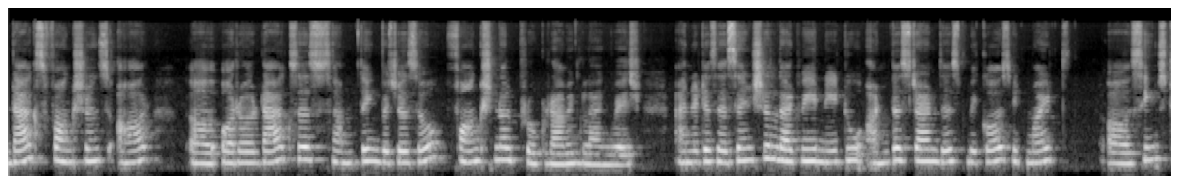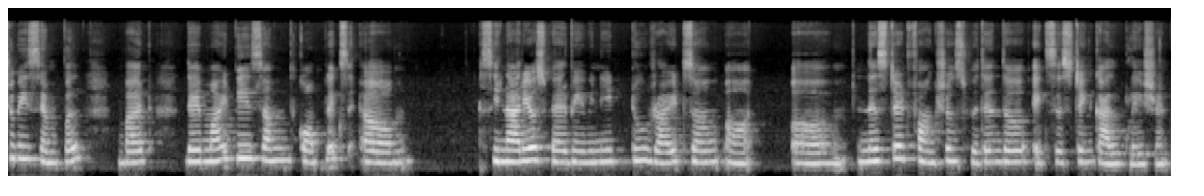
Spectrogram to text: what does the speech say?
DAX functions are uh, or a DAX is something which is a functional programming language. And it is essential that we need to understand this because it might uh, seems to be simple but there might be some complex um, scenarios where we need to write some uh, um, nested functions within the existing calculation.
